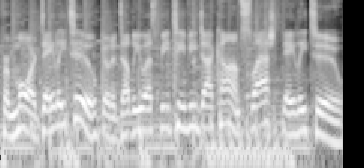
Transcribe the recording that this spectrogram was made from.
For more Daily 2, go to WSBTV.com slash Daily 2.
